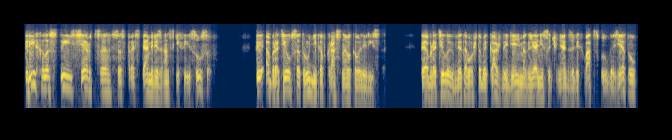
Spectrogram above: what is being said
Три холостые сердца со страстями рязанских Иисусов ты обратил в сотрудников красного кавалериста. Ты обратил их для того, чтобы каждый день могли они сочинять залихватскую газету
